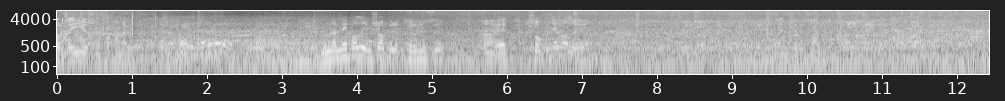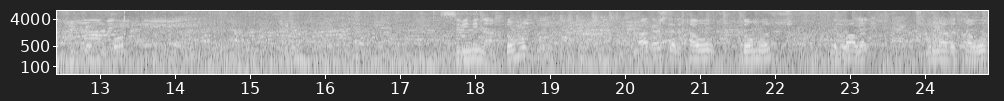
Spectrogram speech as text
Orada yiyorsun kafana göre. Bunlar ne balığıymış abi böyle kırmızı? Ha et. Çok ne balığı ya? Enteresan. Chicken, pork, Svinina. Domuz bu. Arkadaşlar tavuk, domuz, balık. Bunlar da tavuk.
